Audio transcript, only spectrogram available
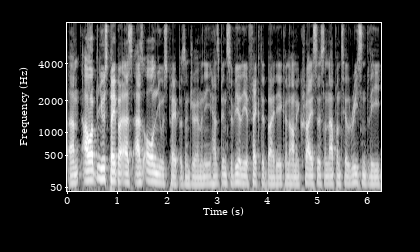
Um, our newspaper, as, as all newspapers in Germany, has been severely affected by the economic crisis, and up until recently,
